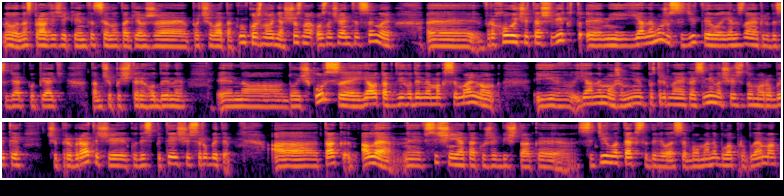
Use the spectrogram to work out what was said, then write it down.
ну насправді тільки інтенсивно, так я вже почала так. Ну кожного дня. Що зна- означає інтенсивною? Е, враховуючи теж вік, е, мій, я не можу сидіти. Я не знаю, як люди сидять по 5 там чи по 4 години е, на дойч курс. Я отак 2 години максимально. І я не можу. Мені потрібна якась зміна, щось вдома робити, чи прибрати, чи кудись піти і щось робити. А, так, але е, в січні я так уже більш так е, сиділа, тексти дивилася, бо в мене була проблема,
